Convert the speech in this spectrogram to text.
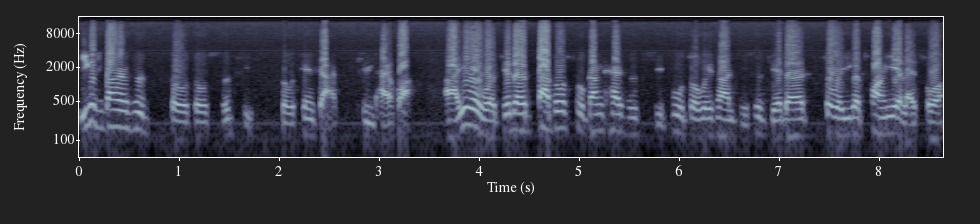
一个是当然是走走实体，走线下品牌化啊，因为我觉得大多数刚开始起步做微商，只是觉得作为一个创业来说，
